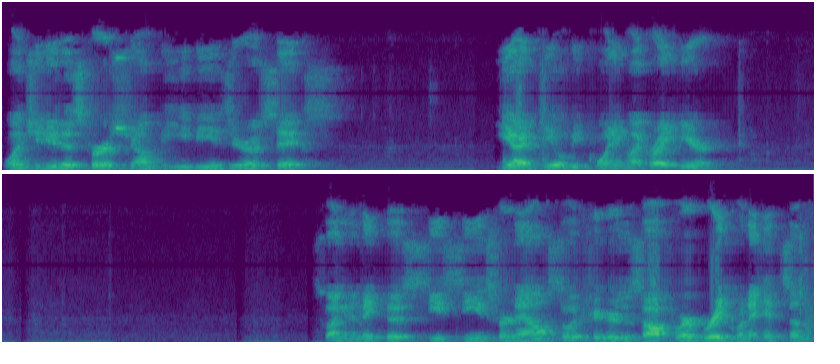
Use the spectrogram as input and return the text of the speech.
once you do this first jump, E EB06, EIP will be pointing like right here. So I'm going to make those CCs for now, so it triggers a software break when it hits them.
